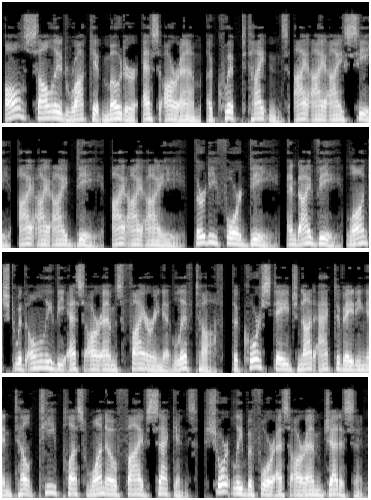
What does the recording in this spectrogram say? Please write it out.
All solid rocket motor (SRM) equipped Titans IIIC, IIID, IIIE, 34D, and IV launched with only the SRMs firing at liftoff, the core stage not activating until T plus 105 seconds, shortly before SRM jettison.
